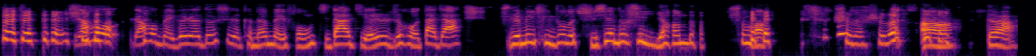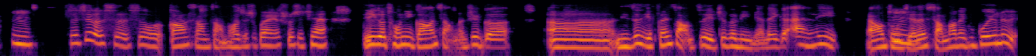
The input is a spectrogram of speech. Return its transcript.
对对对，然后然后每个人都是可能每逢几大节日之后，大家人民群众的曲线都是一样的，是吗？是的，是的啊，对吧？嗯，所以这个是是我刚刚想讲到，就是关于舒适圈。第一个，从你刚刚讲的这个，呃，你自己分享自己这个里面的一个案例，然后总结的想到的一个规律，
